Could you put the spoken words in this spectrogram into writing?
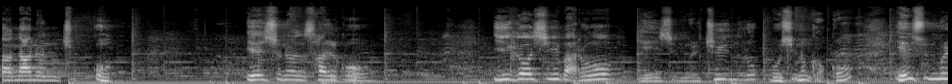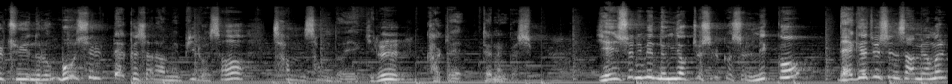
거예요. 나는 죽고 예수는 살고 이것이 바로 예수님을 주인으로 모시는 거고 예수님을 주인으로 모실 때 그 사람이 비로소 참 성도의 길을 가게 되는 것입니다. 예수님이 능력 주실 것을 믿고 내게 주신 사명을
